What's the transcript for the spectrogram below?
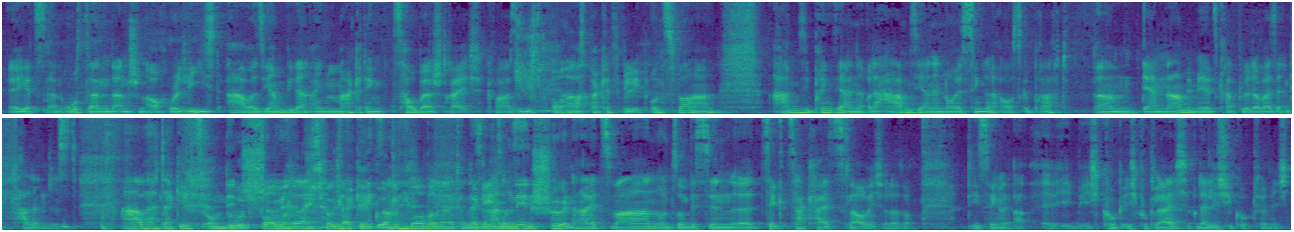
äh, jetzt an Ostern dann schon auch released, aber sie haben wieder einen Marketing-Zauberstreich quasi Oha. aufs Parkett gelegt. Und zwar haben sie, bringen sie eine oder haben sie eine neue Single rausgebracht. Ähm, deren Name mir jetzt gerade blöderweise entfallen ist. Aber da geht es um den Gute Vorbereitung. Da geht's Gute um, Vorbereitung Da ist geht es um den Schönheitswahn und so ein bisschen äh, Zickzack heißt es, glaube ich, oder so. Die Single. Ah, äh, Ich gucke ich guck gleich oder Lischi guckt für mich.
